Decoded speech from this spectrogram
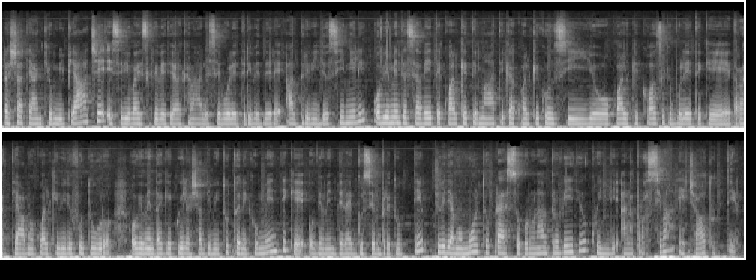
lasciate anche un mi piace e se vi va iscrivetevi al canale se volete rivedere altri video simili. Ovviamente se avete qualche tematica qualche consiglio qualche cosa che volete che trattiamo in qualche video futuro ovviamente anche qui lasciatemi tutto nei commenti che ovviamente leggo sempre tutti. Ci vediamo molto presto con un altro video quindi alla prossima e ciao a tutti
